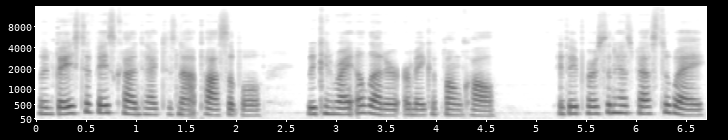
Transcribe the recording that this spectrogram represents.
When face to face contact is not possible, we can write a letter or make a phone call. If a person has passed away,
